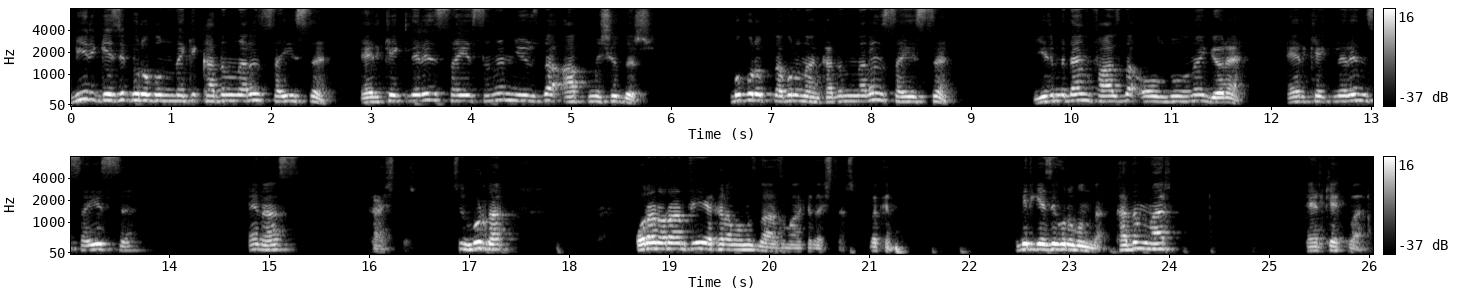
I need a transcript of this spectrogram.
Bir gezi grubundaki kadınların sayısı erkeklerin sayısının yüzde altmışıdır. Bu grupta bulunan kadınların sayısı 20'den fazla olduğuna göre erkeklerin sayısı en az kaçtır? Şimdi burada oran orantıyı yakalamamız lazım arkadaşlar. Bakın bir gezi grubunda kadın var, erkek var.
